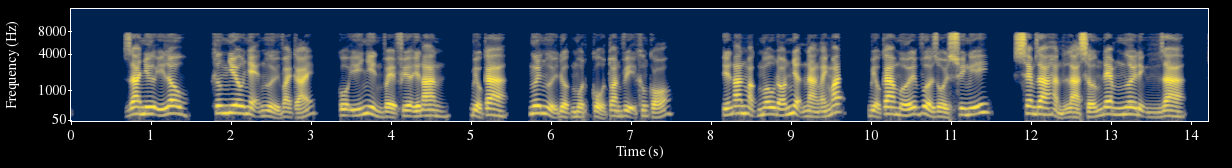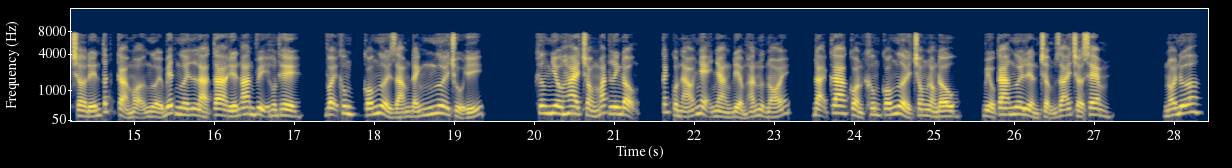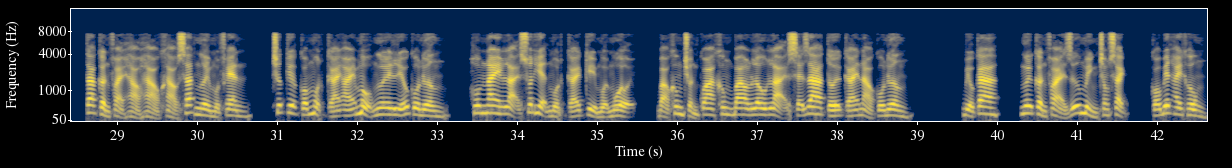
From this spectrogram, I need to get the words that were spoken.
Ra như ý lâu, Khương Nhiêu nhẹ ngửi vài cái, cố ý nhìn về phía Yến An, biểu ca, ngươi ngửi được một cổ toàn vị không có. Yến An mặc mâu đón nhận nàng ánh mắt, biểu ca mới vừa rồi suy nghĩ, xem ra hẳn là sớm đem ngươi định ra, chờ đến tất cả mọi người biết ngươi là ta Yến An vị hôn thê, vậy không có người dám đánh ngươi chủ ý. Khương Nhiêu hai tròng mắt linh động, cách quần áo nhẹ nhàng điểm hắn ngực nói, đại ca còn không có người trong lòng đâu, biểu ca ngươi liền chậm rãi chờ xem. Nói nữa, ta cần phải hảo hảo khảo sát ngươi một phen, trước kia có một cái ái mộ ngươi liếu cô nương, hôm nay lại xuất hiện một cái kỳ muội muội, bảo không chuẩn qua không bao lâu lại sẽ ra tới cái nào cô nương. Biểu ca, ngươi cần phải giữ mình trong sạch, có biết hay không?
